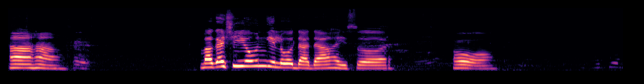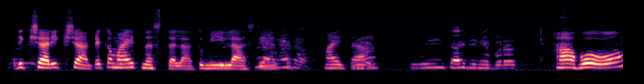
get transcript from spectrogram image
हा हा. मगाशी येऊन गेलो दादा हैसर हो. रिक्षा रिक्षा. ते का माहीत नसतला. तुम्ही इला असते माहीत हा? चाय दिने परत. हा हो.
